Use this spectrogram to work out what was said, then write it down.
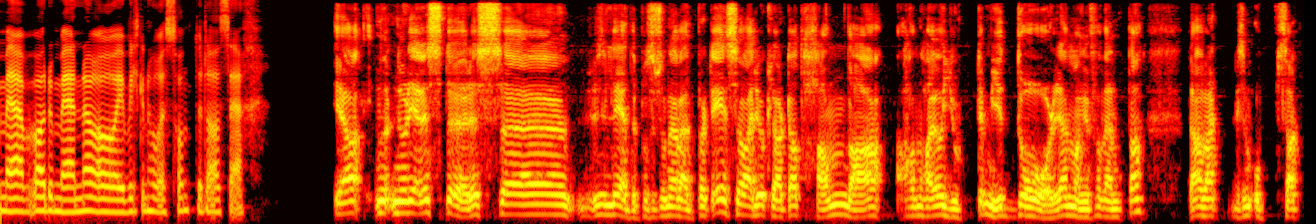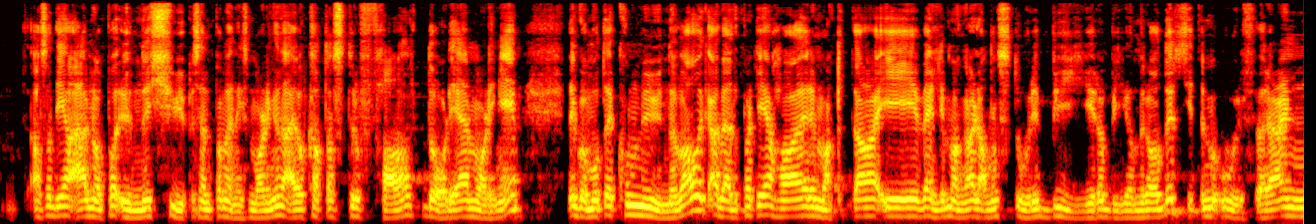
med hva du mener og i hvilken horisont du da ser? Ja, Når det gjelder Støres lederposisjon i Arbeiderpartiet, så er det jo klart at han da han har jo gjort det mye dårligere enn mange forventa. Det har vært liksom oppsagt, altså De er nå på under 20% på meningsmålingene. Det er jo katastrofalt dårlige målinger. Det går mot et kommunevalg. Arbeiderpartiet har makta i veldig mange av landets store byer og byområder. Sitter med ordføreren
